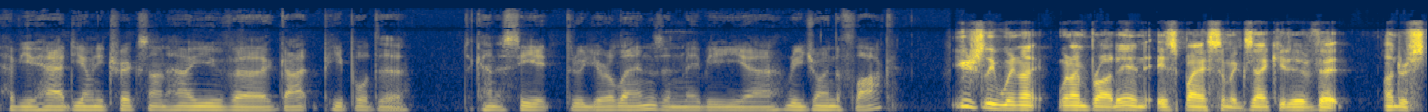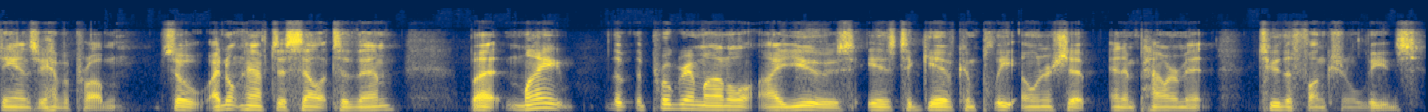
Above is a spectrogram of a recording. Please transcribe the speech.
have you had? Do you have any tricks on how you've uh, got people to to kind of see it through your lens and maybe uh, rejoin the flock? Usually, when I when I'm brought in, is by some executive that understands you have a problem. So I don't have to sell it to them, but my the, the program model I use is to give complete ownership and empowerment to the functional leads.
